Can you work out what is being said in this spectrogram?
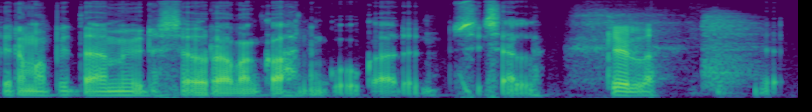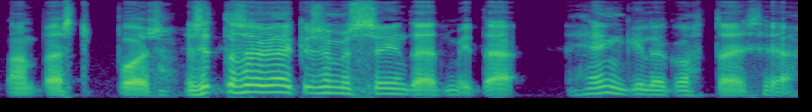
firma pitää myydä seuraavan kahden kuukauden sisällä. Kyllä. Ja on päästy pois. Ja sitten se on vielä kysymys siitä, että mitä henkilökohtaisia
